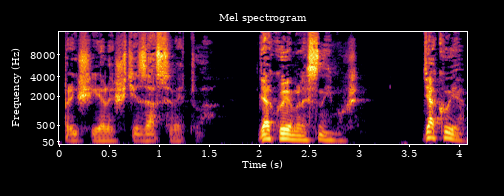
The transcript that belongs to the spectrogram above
prišiel ešte za svetla. Ďakujem, lesný muž. Ďakujem.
